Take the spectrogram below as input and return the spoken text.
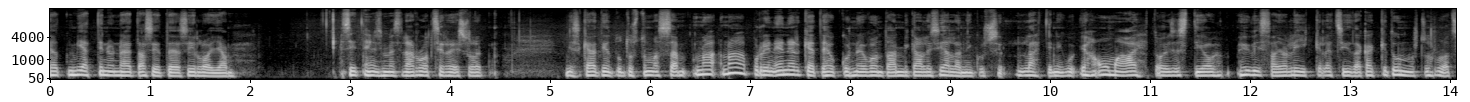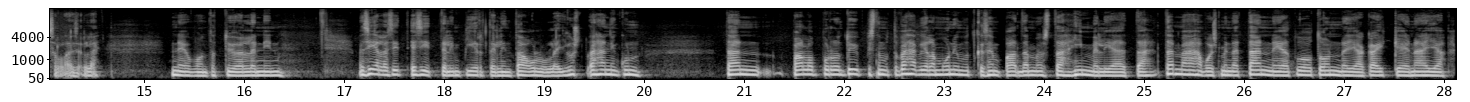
ja miettinyt näitä asioita jo silloin. Ja – sitten ensimmäisellä Ruotsin reissulla, missä käytiin tutustumassa na- naapurin energiatehokkuusneuvontaan, mikä oli siellä niin kuin, lähti niin kuin ihan omaehtoisesti jo hyvissä jo liikkeelle, että siitä kaikki tunnustus ruotsalaiselle neuvontatyölle, niin mä siellä sitten esittelin, piirtelin taululle just vähän niin kuin tämän palopuron tyyppistä, mutta vähän vielä monimutkaisempaa tämmöistä himmeliä, että tämähän voisi mennä tänne ja tuo tonne ja kaikkea näin ja –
